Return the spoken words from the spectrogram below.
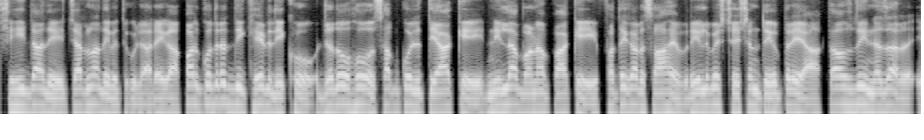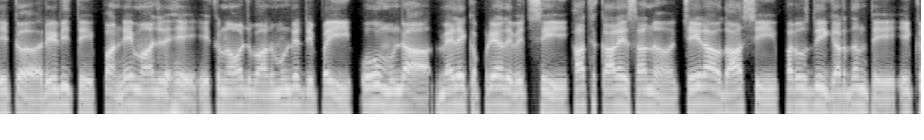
ਸ਼ਹੀਦਾਂ ਦੇ ਚਰਨਾਂ ਦੇ ਵਿੱਚ ਗੁਜ਼ਾਰੇਗਾ। ਪਰ ਕੁਦਰਤ ਦੀ ਖੇਡ ਦੇਖੋ, ਜਦੋਂ ਉਹ ਸਭ ਕੁਝ ਤਿਆਗ ਕੇ ਨੀਲਾ ਬਾਣਾ ਪਾ ਕੇ ਫਤਿਹਗੜ੍ਹ ਸਾਹਿਬ ਰੇਲਵੇ ਸਟੇਸ਼ਨ ਤੇ ਉਤਰਿਆ, ਤਾਂ ਉਸ ਦੀ ਨਜ਼ਰ ਇੱਕ ਰੇੜੀ ਤੇ ਭਾਂਡੇ ਮਾਂਜ ਰਹੇ ਇੱਕ ਨੌਜਵਾਨ ਮੁੰਡੇ ਤੇ ਪਈ। ਉਹ ਮੁੰਡਾ ਮੈਲੇ ਕੱਪੜਿਆਂ ਦੇ ਵਿੱਚ ਸੀ, ਹੱਥ ਕਾਲੇ ਸਨ, ਚਿਹਰਾ ਉਦਾਸ ਸੀ, ਪਰ ਉਸ ਦੀ ਗਰਦਨ ਤੇ ਇੱਕ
